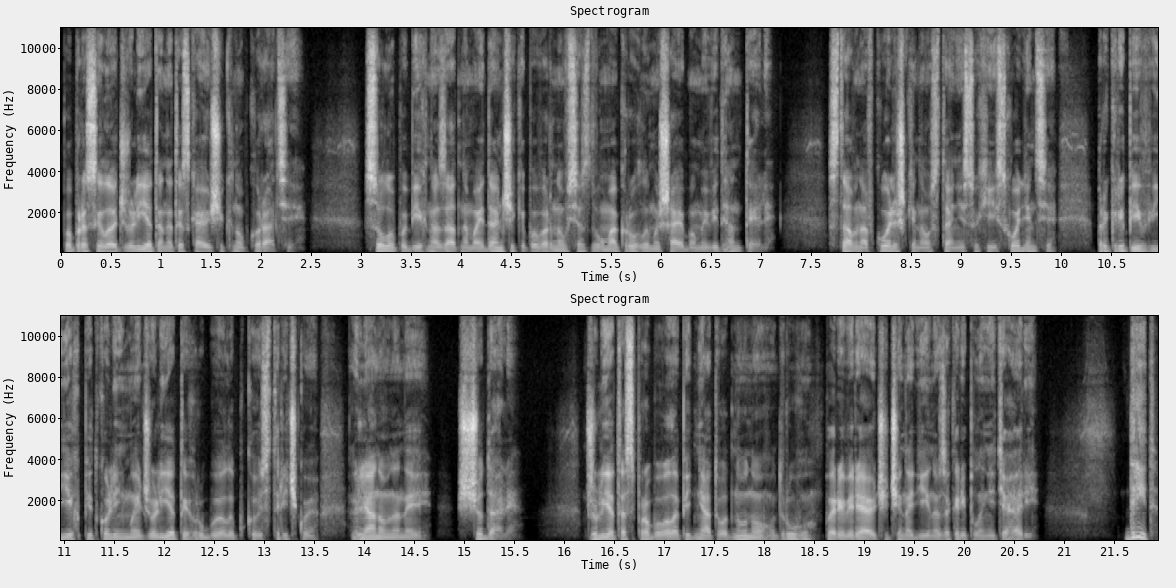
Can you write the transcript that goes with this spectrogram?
попросила Джульєта, натискаючи кнопку рації. Соло побіг назад на майданчик і повернувся з двома круглими шайбами від гантелі. Став навколішки на останній сухій сходінці, прикріпів їх під коліньми Джульєти грубою липкою стрічкою, глянув на неї. Що далі? Джульєта спробувала підняти одну ногу, другу, перевіряючи, чи надійно закріплені тягарі. Дріт,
